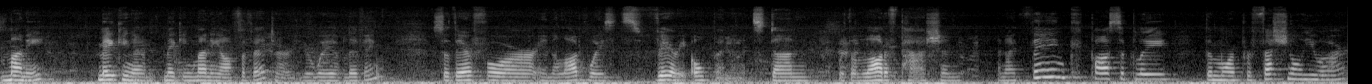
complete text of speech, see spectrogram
money, making a making money off of it or your way of living. So therefore, in a lot of ways, it's very open and it's done with a lot of passion. And I think possibly the more professional you are,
